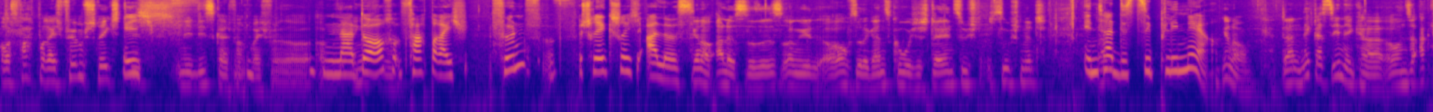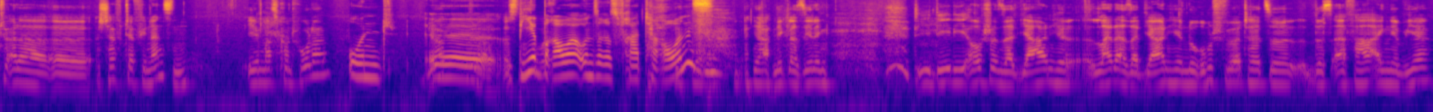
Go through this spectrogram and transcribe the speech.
aus, aus, Fachbereich 5 Schrägstrich. Nee, dies ist kein Fachbereich 5. Na doch, Fachbereich 5 Schrägstrich alles. Genau, alles. Das ist irgendwie auch so der ganz komische Stellenzuschnitt. Interdisziplinär. Genau. Dann Niklas Seneca, unser aktueller äh, Chef der Finanzen ehemals Controller. Und Ja, äh, ist Bierbrauer unseres Vertrauens. Ja, Niklas Seeling, die Idee, die auch schon seit Jahren hier, leider seit Jahren hier nur rumschwört hat, so das erfahreigene Bier.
